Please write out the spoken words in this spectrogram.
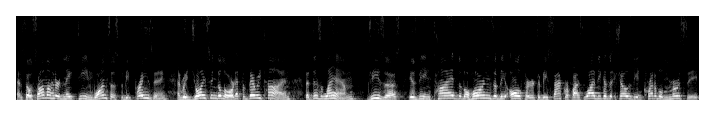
And so Psalm 118 wants us to be praising and rejoicing the Lord at the very time that this lamb, Jesus, is being tied to the horns of the altar to be sacrificed. Why? Because it shows the incredible mercy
